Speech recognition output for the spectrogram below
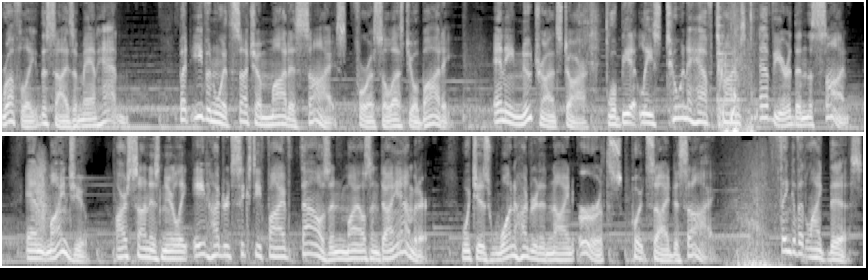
roughly the size of Manhattan. But even with such a modest size for a celestial body, any neutron star will be at least two and a half times heavier than the Sun. And mind you, our Sun is nearly 865,000 miles in diameter, which is 109 Earths put side to side. Think of it like this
